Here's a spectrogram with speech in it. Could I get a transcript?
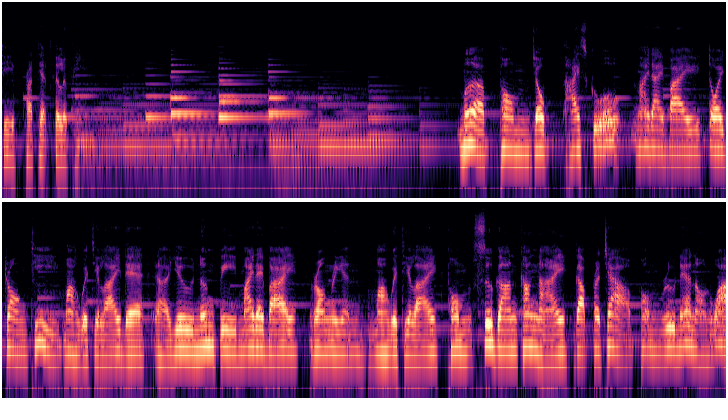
ที่ประเทศฟิลิปปินส์เมื่อผมจบ ไฮสคูลไม่ได้ไปโดยตรงที่มหาวิทยาลัยแต่เอ่ออยู่หนึ่งปีไม่ได้ไปโรงเรียนมหาวิทยาลัยผมสื่อการข้างในกับพระเจ้า ผมรู้แน่นอนว่า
